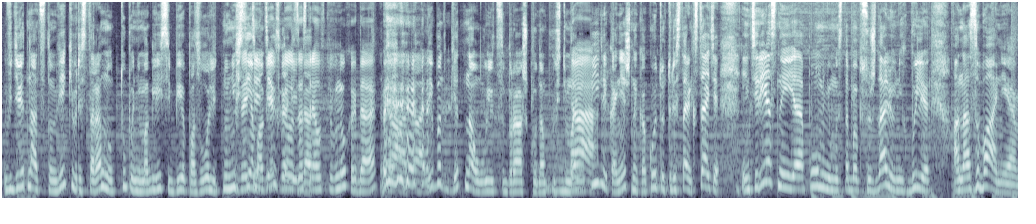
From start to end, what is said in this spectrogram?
в 19 веке в ресторан ну, тупо не могли себе позволить, ну не все Зайти могли те, кто сходить, да. застрял в пивнухах, да. Да, да, либо где-то на улице брашку, допустим, Да. они пили, конечно, какой тут ресторан. Кстати, интересный, я помню, мы с тобой обсуждали, у них были а, названия.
